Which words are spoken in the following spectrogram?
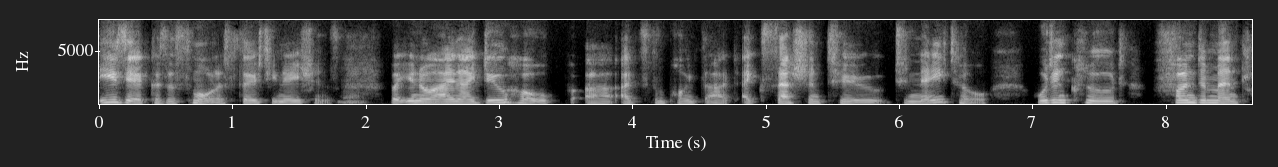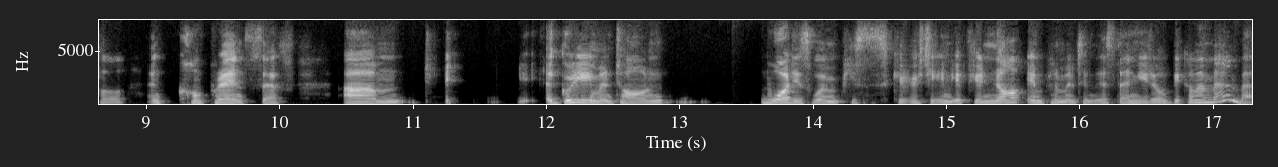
easier because it's small, it's 30 nations. Yeah. But you know, and I do hope uh, at some point that accession to to NATO would include fundamental and comprehensive um, agreement on what is women, peace, and security. And if you're not implementing this, then you don't become a member.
